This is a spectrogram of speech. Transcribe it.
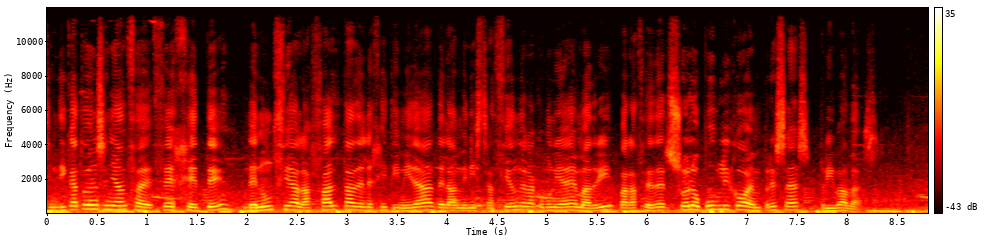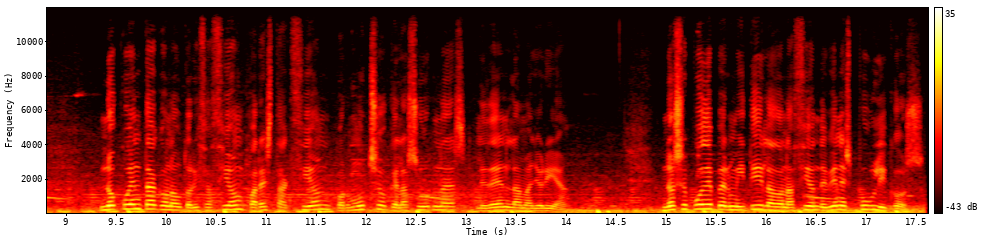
Sindicato de Enseñanza de CGT denuncia la falta de legitimidad de la Administración de la Comunidad de Madrid para ceder suelo público a empresas privadas. No cuenta con autorización para esta acción por mucho que las urnas le den la mayoría. No se puede permitir la donación de bienes públicos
